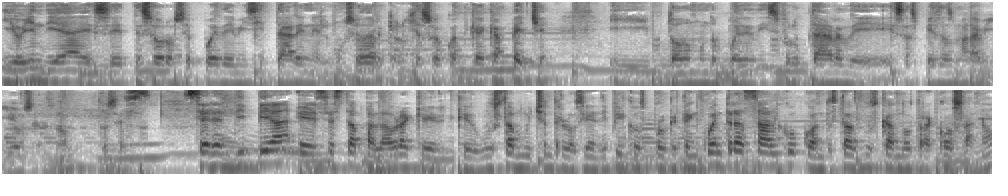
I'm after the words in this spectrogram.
y hoy en día ese tesoro se puede visitar en el Museo de Arqueología Subacuática de Campeche y todo el mundo puede disfrutar de esas piezas maravillosas, ¿no? Entonces, serendipia es esta palabra que, que, gusta mucho entre los científicos porque te encuentras algo cuando estás buscando otra cosa, ¿no?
